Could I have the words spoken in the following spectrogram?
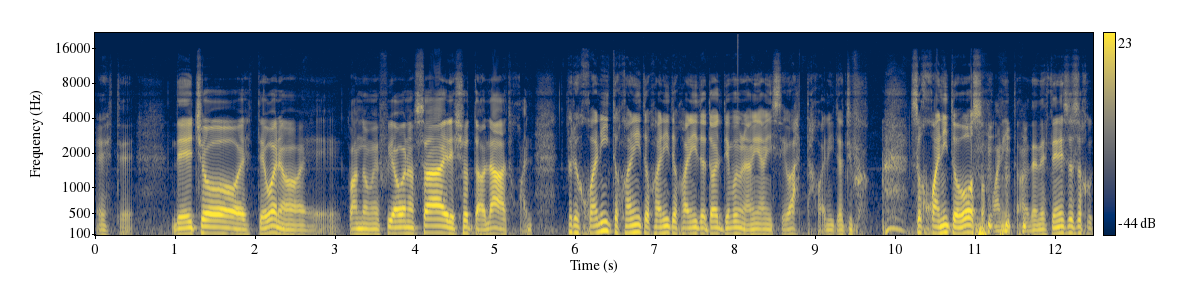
Este, de hecho, este, bueno, eh, cuando me fui a Buenos Aires, yo te hablaba, Juan, pero Juanito, Juanito, Juanito, Juanito, todo el tiempo una amiga me dice, basta, Juanito, tipo, sos Juanito, vos sos Juanito, ¿me entendés? Tenés esos, ju-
